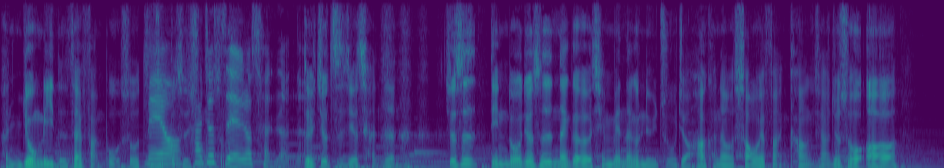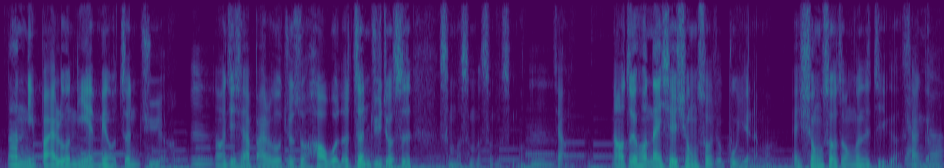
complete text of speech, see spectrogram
很用力的在反驳说自己不是凶手，他就直接就承认了。对，就直接承认了，就是顶多就是那个前面那个女主角，她可能有稍微反抗一下，就说呃，那你白罗你也没有证据啊。嗯。然后接下来白罗就说好，我的证据就是什么什么什么什么，嗯，这样。然后最后那些凶手就不演了嘛？哎，凶手总共是几个？三个，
